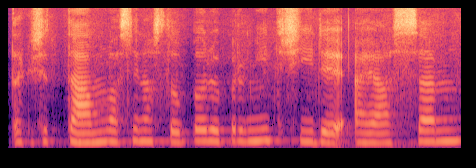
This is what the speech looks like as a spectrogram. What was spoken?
takže tam vlastně nastoupil do první třídy a já jsem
